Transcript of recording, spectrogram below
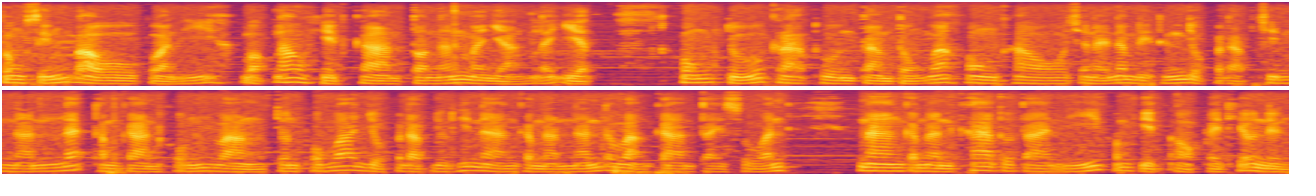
ทรงเสียงเบากว่านี้บอกเล่าเหตุการณ์ตอนนั้นมาอย่างละเอียด ฮงจูกราบทูลตามตรงว่าฮงเฮาฉนัยดำริถึงหยกประดับชิ้นนั้น และทำการค้นวางจนพบว่าหยกประดับอยู่ที่นางกำนันนั้นระหว่างการไต่สวน นางกำนันฆ่าตัวตายหนีความผิดออกไปเที่ยวหนึ่ง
